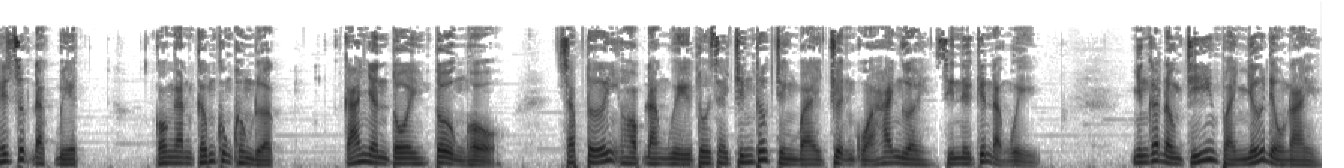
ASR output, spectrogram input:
Hết sức đặc biệt. Có ngăn cấm cũng không được. Cá nhân tôi, tôi ủng hộ. Sắp tới họp đảng ủy tôi sẽ chính thức trình bày chuyện của hai người xin ý kiến đảng ủy. Nhưng các đồng chí phải nhớ điều này.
